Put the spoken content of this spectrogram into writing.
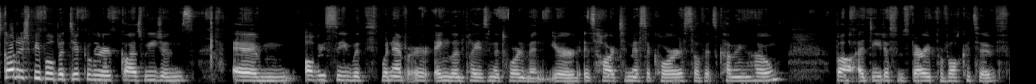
Scottish people, particular Glaswegians, um, obviously with whenever England plays in a tournament, it's hard to miss a chorus of "It's Coming Home." But Adidas was very provocative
